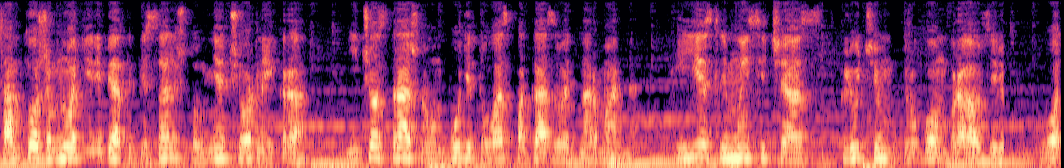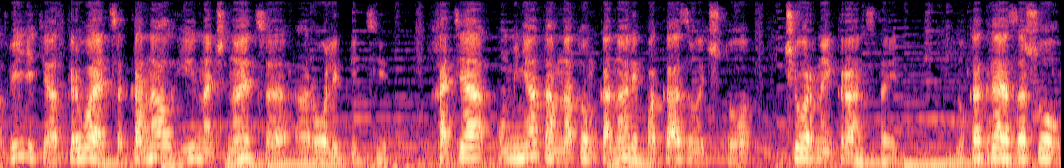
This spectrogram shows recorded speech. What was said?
Там тоже многие ребята писали, что у меня черный экран. Ничего страшного, он будет у вас показывать нормально. И если мы сейчас включим в другом браузере, вот видите, открывается канал и начинается ролик идти. Хотя у меня там на том канале показывает, что черный экран стоит. Но когда я зашел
